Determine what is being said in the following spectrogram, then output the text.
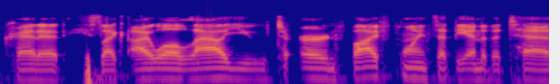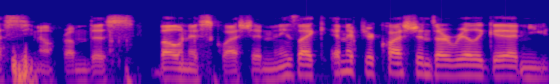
credit. He's like, I will allow you to earn five points at the end of the test, you know, from this bonus question. And he's like, and if your questions are really good and you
